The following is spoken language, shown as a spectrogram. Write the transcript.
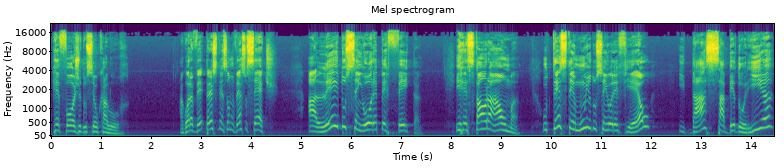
refoge do seu calor. Agora preste atenção no verso 7. A lei do Senhor é perfeita e restaura a alma. O testemunho do Senhor é fiel e dá sabedoria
